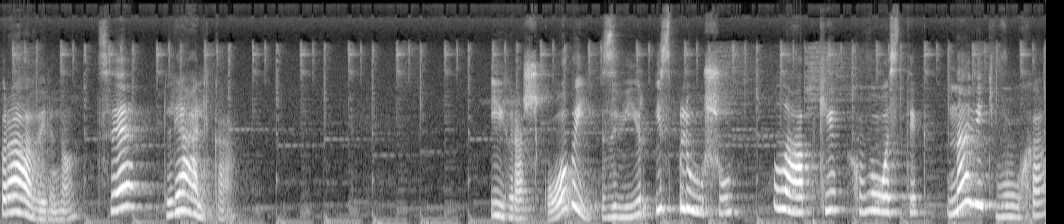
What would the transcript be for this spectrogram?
Правильно, це лялька. Іграшковий звір із плюшу, лапки, хвостик, навіть вуха.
